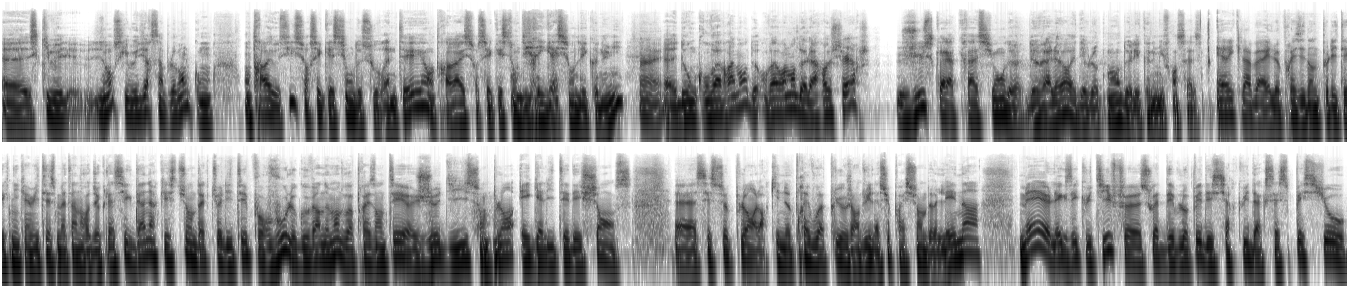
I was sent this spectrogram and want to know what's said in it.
Euh, ce, qui veut, non, ce qui veut dire simplement qu'on on travaille aussi sur ces questions de souveraineté, on travaille sur ces questions d'irrigation de l'économie. Euh, donc, on va vraiment de, on va vraiment de la recherche jusqu'à la création de, de valeur et développement de l'économie française. Éric Labaye, le président de Polytechnique, invité ce matin de Radio Classique. Dernière question d'actualité pour vous. Le gouvernement doit présenter euh, jeudi son plan égalité des chances. Euh, c'est ce plan, alors qui ne prévoit plus aujourd'hui la suppression de l'ENA, mais l'exécutif euh, souhaite développer des circuits d'accès spéciaux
